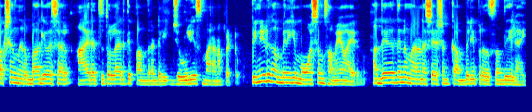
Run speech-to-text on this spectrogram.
പക്ഷെ നിർഭാഗ്യവശാൽ ആയിരത്തി തൊള്ളായിരത്തി പന്ത്രണ്ടിൽ ജൂലിയസ് മരണപ്പെട്ടു. പിന്നീട് കമ്പനിക്ക് മോശം സമയമായിരുന്നു. അദ്ദേഹത്തിന്റെ മരണശേഷം കമ്പനി പ്രതിസന്ധിയിലായി.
